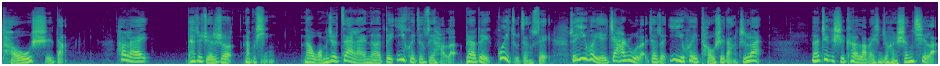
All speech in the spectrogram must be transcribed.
投石党。后来他就觉得说，那不行，那我们就再来呢，对议会征税好了，不要对贵族征税。所以议会也加入了，叫做议会投石党之乱。那这个时刻，老百姓就很生气了。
